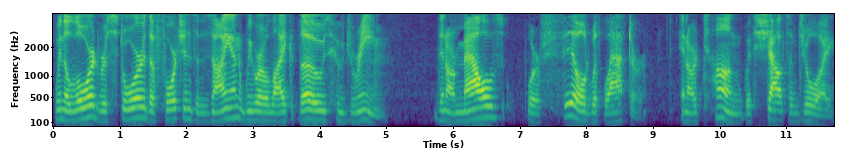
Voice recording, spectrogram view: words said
When the Lord restored the fortunes of Zion, we were like those who dream. Then our mouths were filled with laughter, and our tongue with shouts of joy.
